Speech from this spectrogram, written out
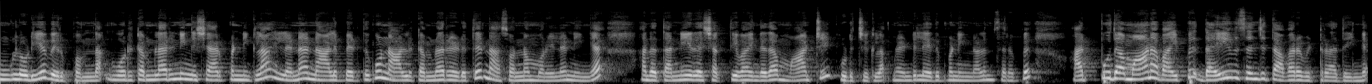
உங்களுடைய விருப்பம் தான் ஒரு டம்ளர் நீங்கள் ஷேர் பண்ணிக்கலாம். இல்லைன்னா நாலு பேர்த்துக்கும் நாலு டம்ளர் எடுத்து நான் சொன்ன முறையில் நீங்கள் அந்த தண்ணீரை சக்தி வாய்ந்ததாக மாற்றி குடிச்சிக்கலாம். ரெண்டில் எது பண்ணிங்கனாலும் சிறப்பு. அற்புதமான வாய்ப்பு. தயவு செஞ்சு தவற விட்டுறாதீங்க.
